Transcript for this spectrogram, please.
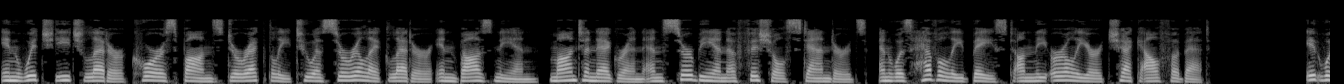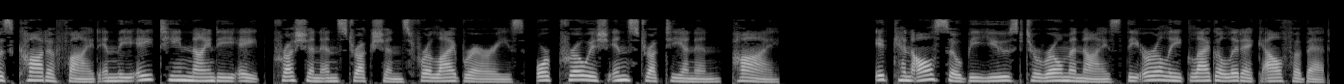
in which each letter corresponds directly to a Cyrillic letter in Bosnian, Montenegrin and Serbian official standards, and was heavily based on the earlier Czech alphabet. It was codified in the 1898 Prussian Instructions for Libraries, or Preußische Instruktionen (PI). It can also be used to Romanize the early Glagolitic alphabet,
